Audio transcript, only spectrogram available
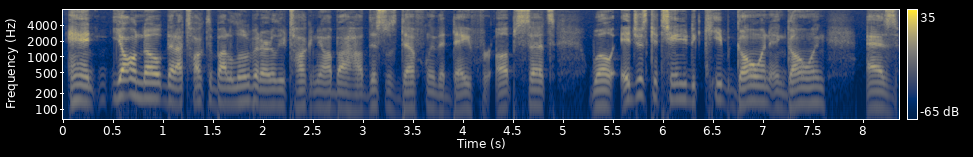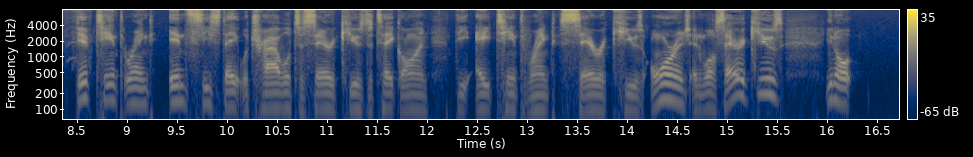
And y'all know that I talked about a little bit earlier, talking to y'all about how this was definitely the day for upsets. Well, it just continued to keep going and going as 15th ranked NC State would travel to Syracuse to take on the 18th ranked Syracuse Orange. And well, Syracuse, you know,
